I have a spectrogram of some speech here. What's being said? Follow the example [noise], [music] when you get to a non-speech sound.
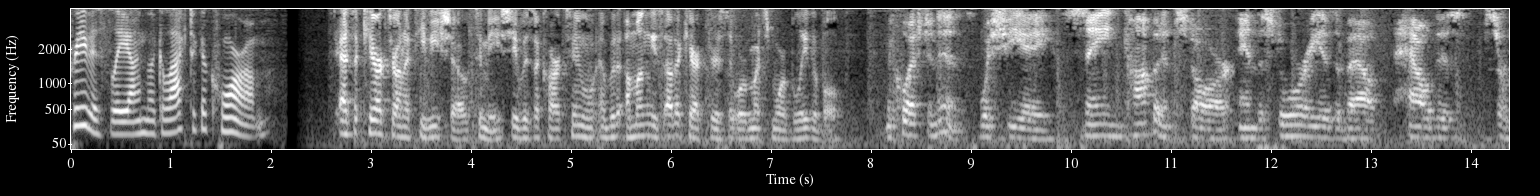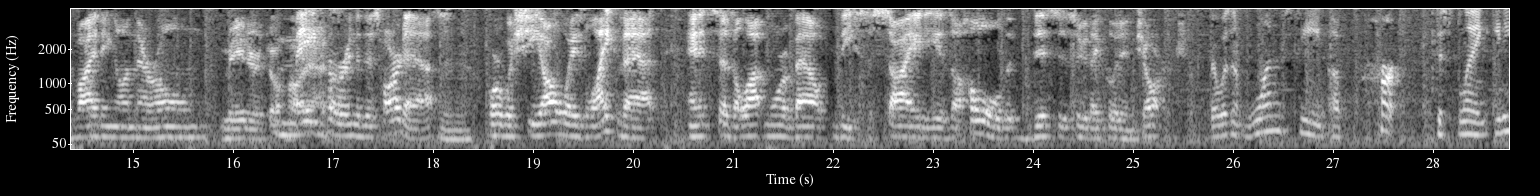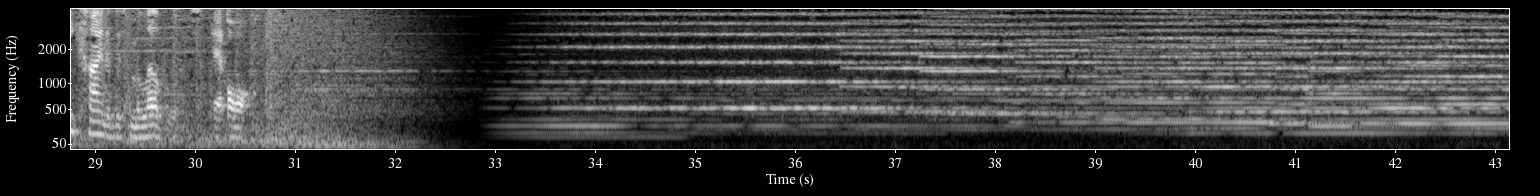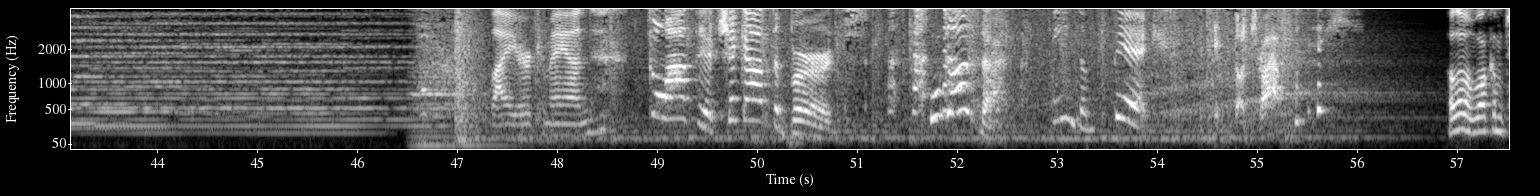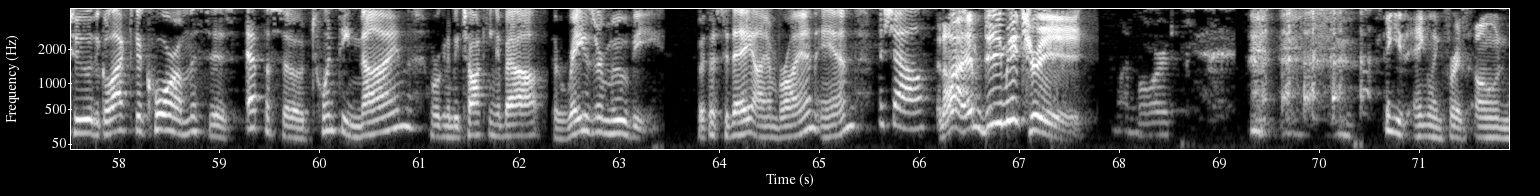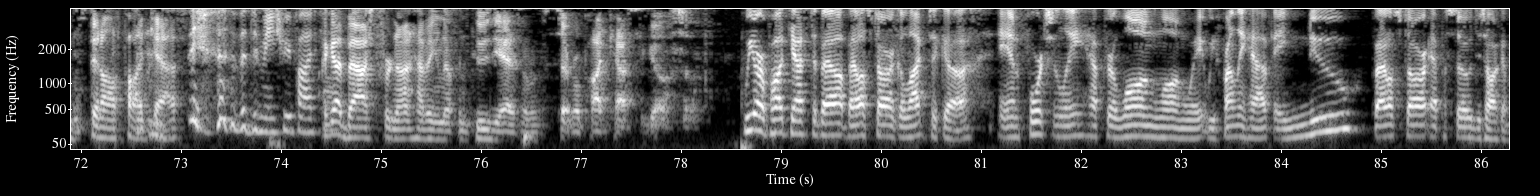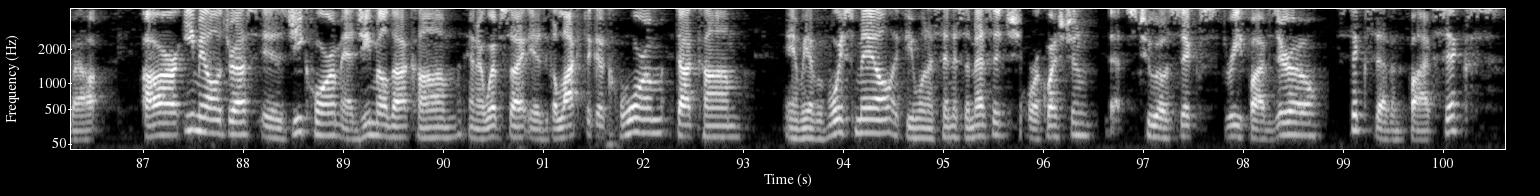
Previously on the Galactica Quorum. As a character on a TV show, to me, she was a cartoon, among these other characters that were much more believable. The question is, was she a sane, competent star? And the story is about how this surviving on their own made her into made her into this hard ass, mm-hmm. or was she always like that? And it says a lot more about the society as a whole that this is who they put in charge. There wasn't one scene of her displaying any kind of this malevolence at all. By your command. [laughs] Go out there, check out the birds. Who does that? He's a bitch. It's a trap. [laughs] Hello and welcome to the Galactica Quorum. This is episode 29. We're going to be talking about the Razor movie. With us today, I am Brian and Michelle. and I'm Dimitri. My lord. I think he's angling for his own spin-off [laughs] podcast. the Dimitri podcast. I got bashed for not having enough enthusiasm several podcasts ago, so We are a podcast about Battlestar Galactica, and fortunately, after a long, long wait, we finally have a new Battlestar episode to talk about. Our email address is gquorum at gmail.com, and our website is galacticaquorum.com. And we have a voicemail if you want to send us a message or a question. That's 206 350 6756.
